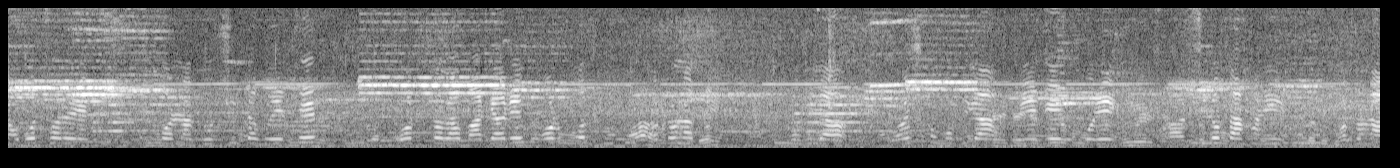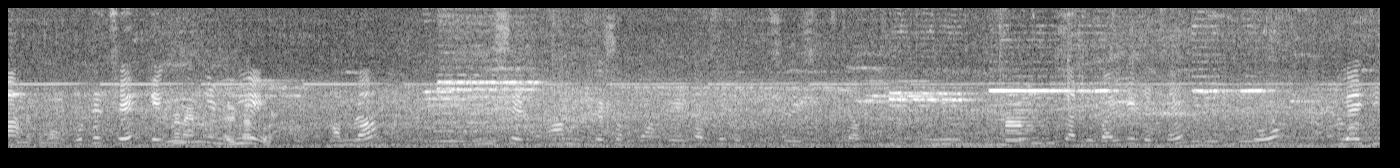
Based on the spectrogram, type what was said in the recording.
নবছরের একটি শিশুকন্যা ধর্ষিতা হয়েছে। বটতলা বাজারে পরপর দুটি ঘটনাতে মহিলা মেয়েদের উপরে শ্লীলতাহানির ঘটনা ঘটেছে এগুলোকে নিয়ে আমরা পুলিশের মহানির্দেশক মহাদের কাছে ডেপুটেশন এসেছিলাম তিনি কাজে বাইরে গেছেন তো ডিআইজি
